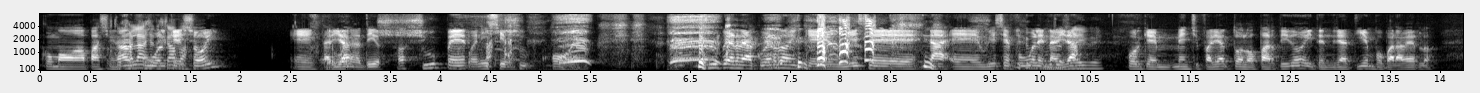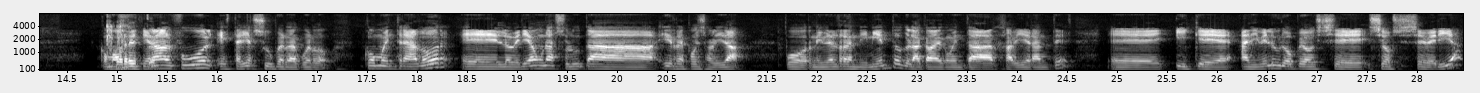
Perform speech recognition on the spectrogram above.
como apasionado del fútbol que soy, eh, estaría súper, Buenísimo. su- joder. súper de acuerdo en que hubiese, na- eh, hubiese fútbol en Navidad, porque me enchufaría todos los partidos y tendría tiempo para verlos. Como Correcto. aficionado al fútbol estaría súper de acuerdo. Como entrenador eh, lo vería una absoluta irresponsabilidad por nivel rendimiento, que lo acaba de comentar Javier antes, eh, y que a nivel europeo se, se, se vería,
